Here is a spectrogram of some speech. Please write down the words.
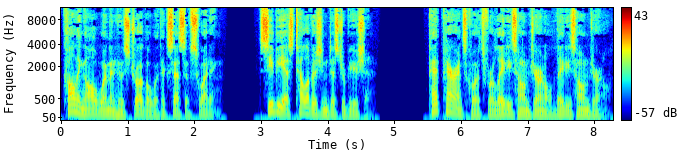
Calling all women who struggle with excessive sweating. CBS television distribution. Pet Parents quotes for Ladies Home Journal, Ladies Home Journal.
